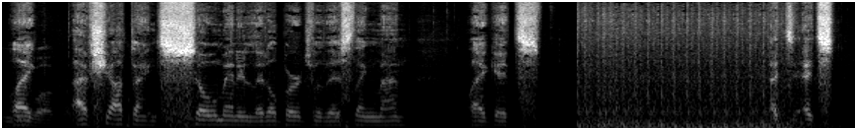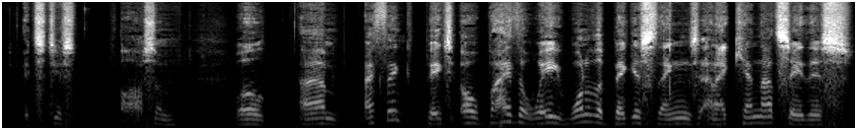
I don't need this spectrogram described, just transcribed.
You're Like, welcome. I've shot down so many little birds with this thing, man. Like, it's, it's, it's, it's just awesome. Well, um, I think big. Oh, by the way, one of the biggest things, and I cannot say this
